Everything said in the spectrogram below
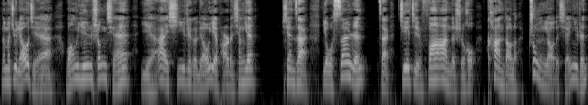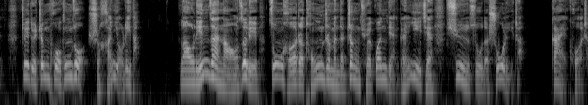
那么据了解，王英生前也爱吸这个辽叶牌的香烟。现在有三人在接近发案的时候看到了重要的嫌疑人，这对侦破工作是很有利的。老林在脑子里综合着同志们的正确观点跟意见，迅速地梳理着、概括着。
